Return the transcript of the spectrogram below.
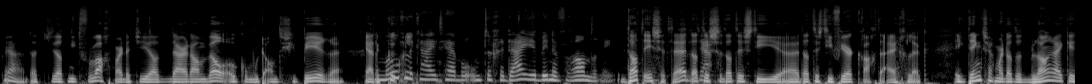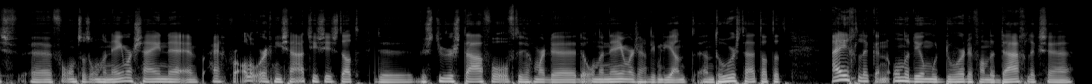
ja, dat je dat niet verwacht. Maar dat je dat daar dan wel ook op moet anticiperen. Ja, De mogelijkheid hebben om te gedijen binnen verandering. dat is het, hè? Dat, is, dat, is die, dat is die veerkracht eigenlijk. Ik denk zeg maar dat het belangrijk is eh, voor ons als ondernemers zijnde en eigenlijk voor alle organisaties is dat de bestuurstafel of de, zeg maar de, de ondernemer zeg, die, die aan, het- aan het roer staat, dat het eigenlijk een onderdeel moet worden van de dagelijkse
